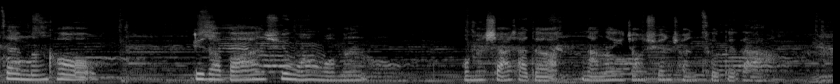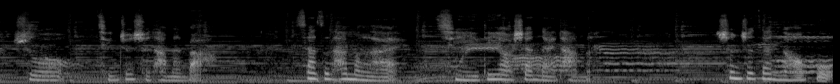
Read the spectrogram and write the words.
在门口遇到保安询问我们。我们傻傻的拿了一张宣传册给他，说：“请支持他们吧，下次他们来，请一定要善待他们。”甚至在脑补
